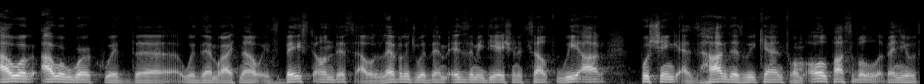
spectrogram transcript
Our, our work with, uh, with them right now is based on this. Our leverage with them is the mediation itself. We are pushing as hard as we can from all possible venues,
